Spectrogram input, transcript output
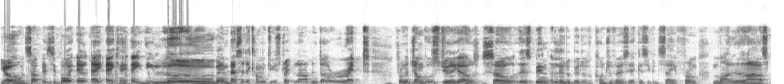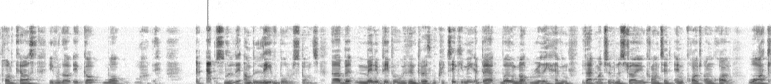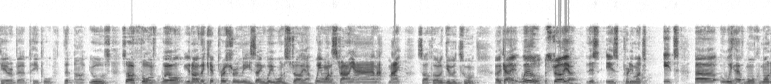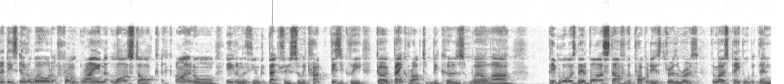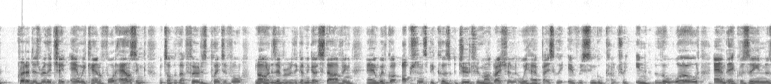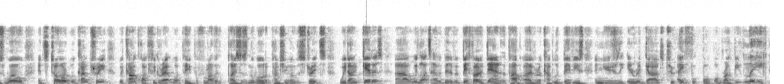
Yo, what's up? It's your boy LA, aka the Love Ambassador, coming to you straight live and direct from the Jungle Studios. So, there's been a little bit of a controversy, I guess you could say, from my last podcast, even though it got what an absolutely unbelievable response. Uh, but many people within Perth were critiquing me about, well, not really having that much of an Australian content and quote unquote, why care about people that aren't yours? So I thought, well, you know, they kept pressuring me saying, we want Australia, we want Australiana, mate. So I thought I'd give it to them. Okay, well, Australia, this is pretty much it. Uh, we have more commodities in the world from grain, livestock, iron ore, even lithium to batteries. So we can't physically go bankrupt because, well, uh, people always need to buy our stuff. The property is through the roof for most people, but then credit is really cheap and we can't afford housing. On top of that, food is plentiful. No one is ever really going to go starving. And we've got options because due to migration, we have basically every single country in the world and their cuisine as well. It's a tolerable country. We can't quite figure out what people from other places in the world are punching on the streets. We don't get it. Uh, we like to have a bit of a biffo down at the pub over a couple of bevies and usually in regards to a football or rugby League.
